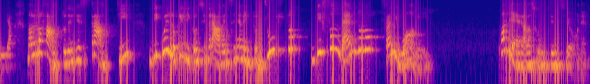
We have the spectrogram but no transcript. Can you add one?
India, ma aveva fatto degli estratti di quello che egli considerava insegnamento giusto, diffondendolo fra gli uomini. Qual era la sua intenzione?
